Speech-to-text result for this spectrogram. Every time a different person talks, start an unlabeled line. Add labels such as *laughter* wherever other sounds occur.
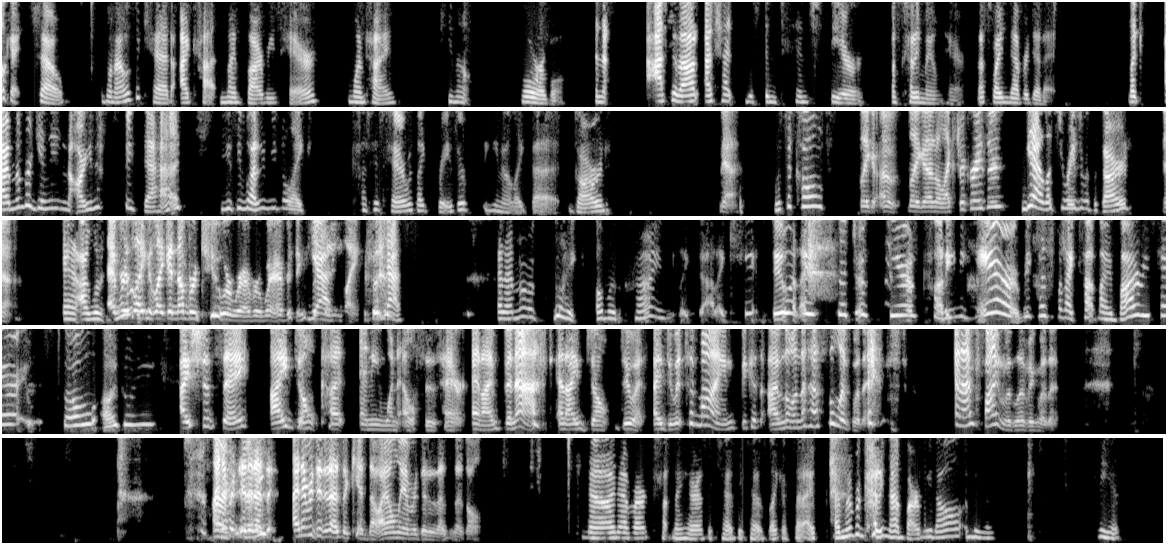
Okay, so when I was a kid, I cut my Barbie's hair one time. Came out horrible. And after that, I've had this intense fear of cutting my own hair. That's why I never did it. Like, I remember getting an argument *laughs* with my dad because he wanted me to like cut his hair with like razor, you know, like the guard.
Yeah.
What's it called?
Like a like an electric razor?
Yeah, electric razor with the guard.
Yeah.
And I would
Every like like a number two or wherever where everything's the
Yes.
same length. *laughs*
yes. And I remember like almost crying, like, Dad, I can't do it. I have such a fear of cutting hair because when I cut my Barbie's hair, it was so ugly.
I should say I don't cut anyone else's hair and I've been asked and I don't do it. I do it to mine because I'm the one that has to live with it. *laughs* and I'm fine with living with it. I uh, never
Alright,
did it as a, I never did it as a kid though. I only ever did it as an adult.
No, I never cut my hair as a kid because, like I said, I, I remember *laughs* cutting that Barbie doll and being like, hideous.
